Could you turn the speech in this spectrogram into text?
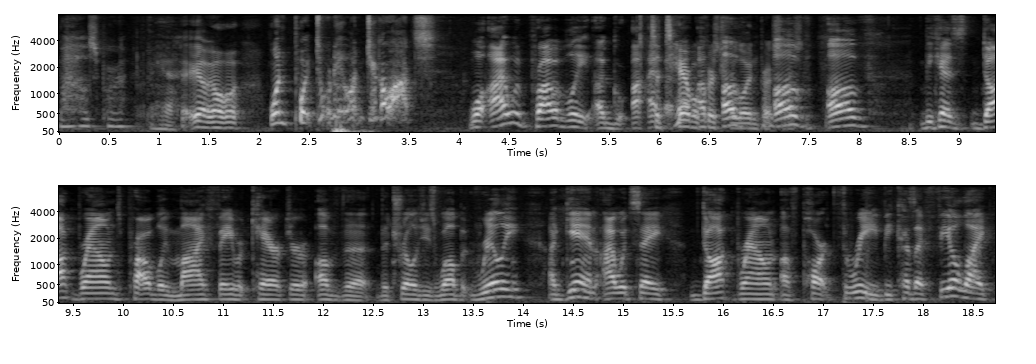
miles per hour. Yeah. You oh, know, oh, oh, one point twenty-one gigawatts. Well, I would probably agree. It's a terrible Christopher Lloyd impression. Of of because Doc Brown's probably my favorite character of the the trilogy as well. But really, again, I would say Doc Brown of Part Three because I feel like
